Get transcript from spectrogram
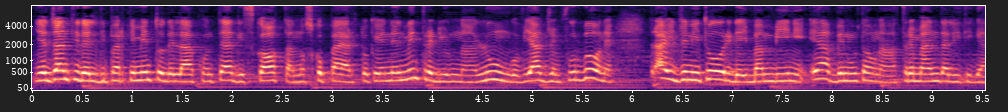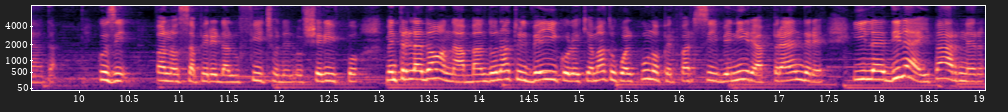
Gli agenti del Dipartimento della Contea di Scott hanno scoperto che nel mentre di un lungo viaggio in furgone tra i genitori dei bambini è avvenuta una tremenda litigata. Così fanno sapere dall'ufficio dello sceriffo, mentre la donna ha abbandonato il veicolo e chiamato qualcuno per farsi venire a prendere, il di lei partner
